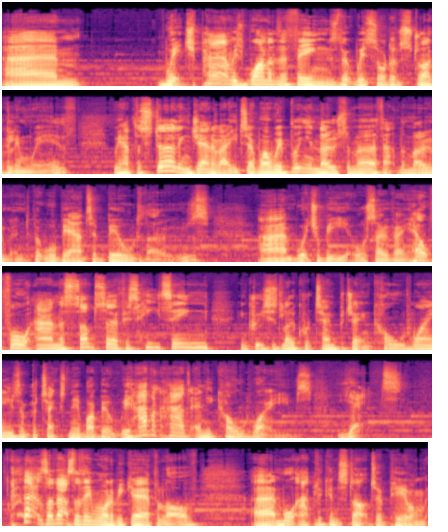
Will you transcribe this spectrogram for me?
Um, which power is one of the things that we're sort of struggling with. We have the Stirling generator. Well, we're bringing those from Earth at the moment, but we'll be able to build those, um, which will be also very helpful. And the subsurface heating increases local temperature in cold waves and protects nearby buildings. We haven't had any cold waves yet. so that's the thing we want to be careful of. Uh, more applicants start to appear on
